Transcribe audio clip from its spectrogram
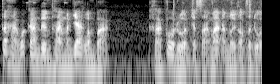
ถ้าหากว่าการเดินทางมันยากลำบากคาร์โก้โดรนจะสามารถอำนวยความสะดวก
